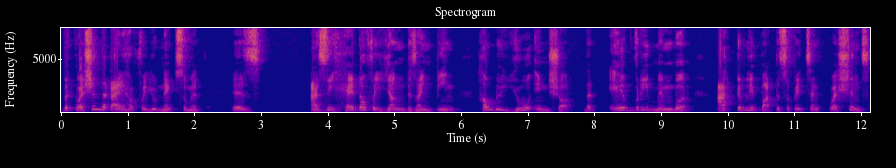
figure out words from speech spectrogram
The question that I have for you next, Sumit, is as the head of a young design team, how do you ensure that every member actively participates and questions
